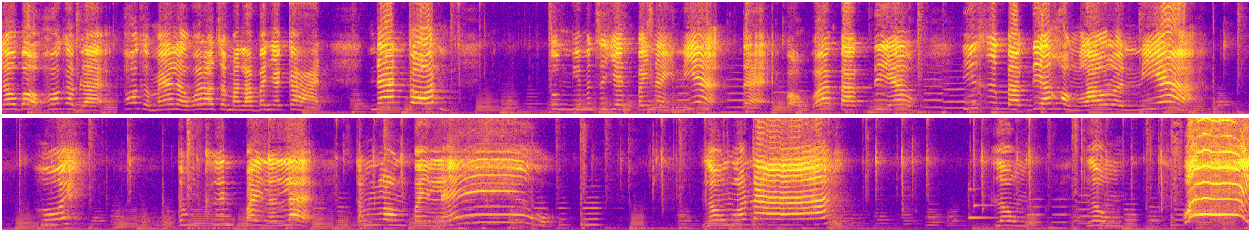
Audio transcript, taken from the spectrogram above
เราบอกพ่อกับแลพ่อกับแม่แล้วว่าเราจะมารับบรรยากาศ ด้านบน ตรงนี้มันจะเย็นไปไหนเนี่ย แต่บอกว่าแป๊บเดียว นี่คือแป๊บเดียวของเราเหรอเนี่ยเฮ้ยต้องขึ้นไปแล้วแหละ ต้องลงไปแล้ว ลงแล้วนะ ลง ลง ว้าย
